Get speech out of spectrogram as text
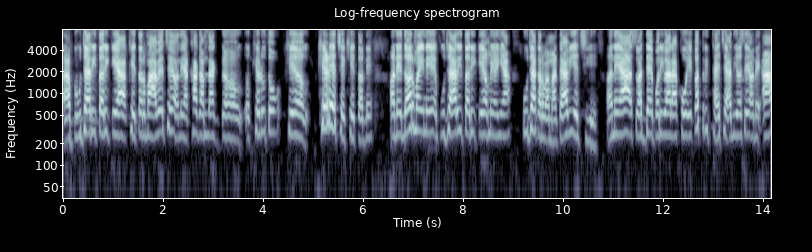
આ પૂજારી તરીકે આ ખેતરમાં આવે છે અને આખા ગામના ખેડૂતો ખેડે છે ખેતરને. અને દર મહિને પૂજારી તરીકે અમે અહીંયા પૂજા કરવા માટે આવીએ છીએ. અને આ સ્વાધ્યાય પરિવાર આખો એકત્રિત થાય છે આ દિવસે અને આ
